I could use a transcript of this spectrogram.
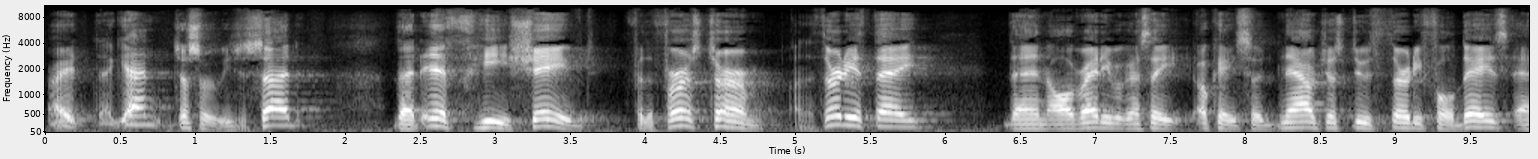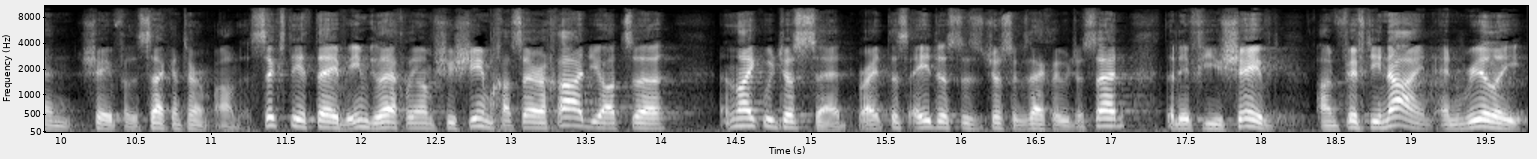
Right? Again, just what we just said, that if he shaved for the first term on the 30th day, then already we're going to say, okay, so now just do 30 full days and shave for the second term on the 60th day. And like we just said, right, this Adus is just exactly what we just said, that if you shaved on 59 and really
